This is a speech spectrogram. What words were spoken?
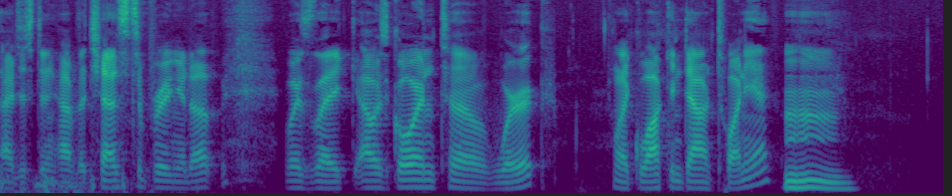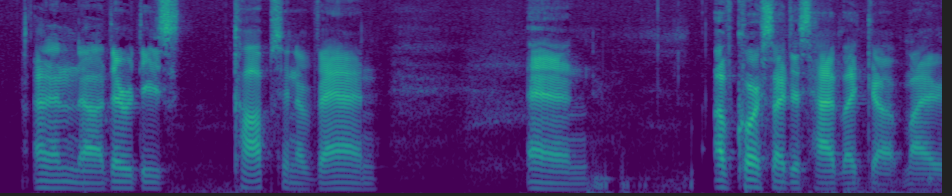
I just didn't have the chance to bring it up. It Was like I was going to work, like walking down 20th, mm-hmm. and uh, there were these cops in a van, and of course I just had like uh, my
